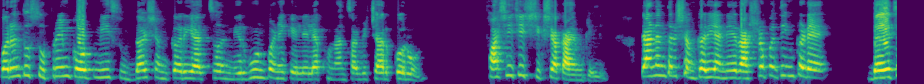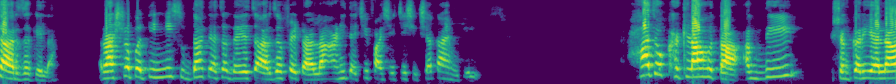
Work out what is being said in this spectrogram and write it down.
परंतु सुप्रीम कोर्टनी सुद्धा शंकर याचं निर्घुणपणे केलेल्या खुनांचा विचार करून फाशीची शिक्षा कायम केली. त्यानंतर शंकर यांनी राष्ट्रपतींकडे दयेचा अर्ज केला. राष्ट्रपतींनी सुद्धा त्याचा दयेचा अर्ज फेटाळला आणि त्याची फाशीची शिक्षा कायम केली. हा जो खटला होता अगदी शंकर याला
